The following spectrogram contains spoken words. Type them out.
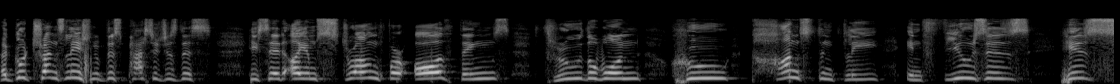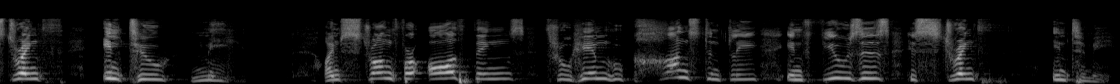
A good translation of this passage is this. He said, I am strong for all things through the one who constantly infuses his strength into me. I'm strong for all things through him who constantly infuses his strength into me.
